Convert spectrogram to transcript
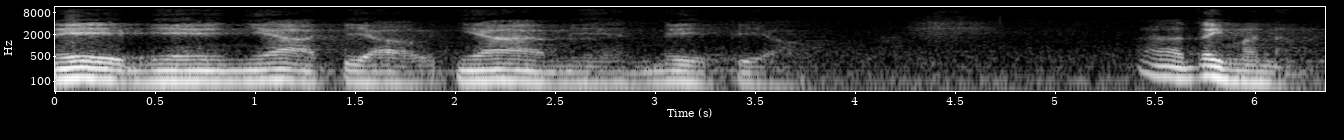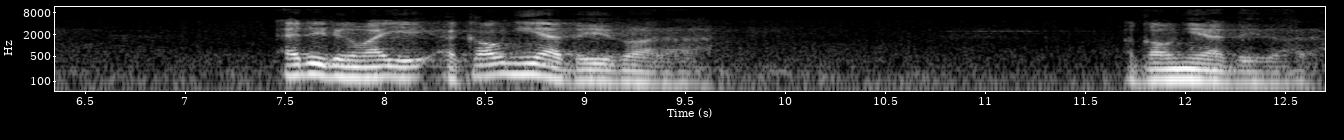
နေမြင်ညပြောင်ညမြင်နေပြောင်အဲသိမှန်တာအဲ့ဒီဒကမကြီးအကောင်းကြီးကသေးသွားတာအကောင်းကြီးကသေးသွားတာ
